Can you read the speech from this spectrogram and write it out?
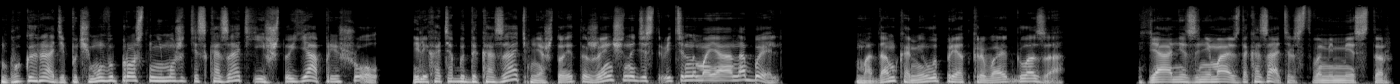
Бога ради, почему вы просто не можете сказать ей, что я пришел? Или хотя бы доказать мне, что эта женщина действительно моя Аннабель? Мадам Камилла приоткрывает глаза. Я не занимаюсь доказательствами, мистер.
